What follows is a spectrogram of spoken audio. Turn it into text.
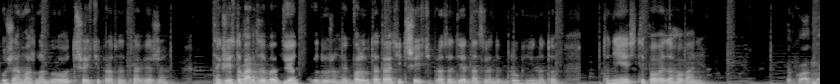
kurze można było 30% prawie, że. Także jest to bardzo wyjątkowo dużo. Jak waluta traci 30% jedna względem drugiej, no to to nie jest typowe zachowanie. Dokładnie.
